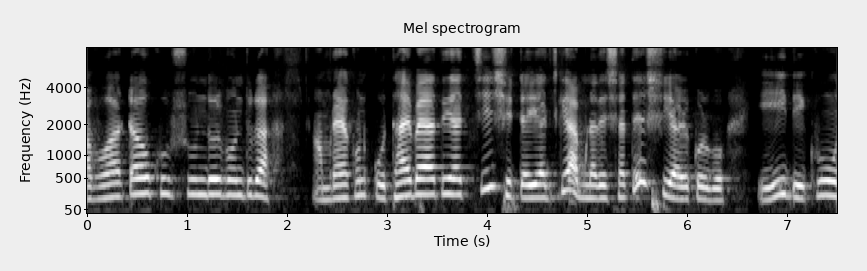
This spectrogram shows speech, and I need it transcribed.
আবহাওয়াটাও খুব সুন্দর বন্ধুরা। আমরা এখন কোথায় বেড়াতে যাচ্ছি সেটাই আজকে আপনাদের সাথে শেয়ার করব। এই দেখুন,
